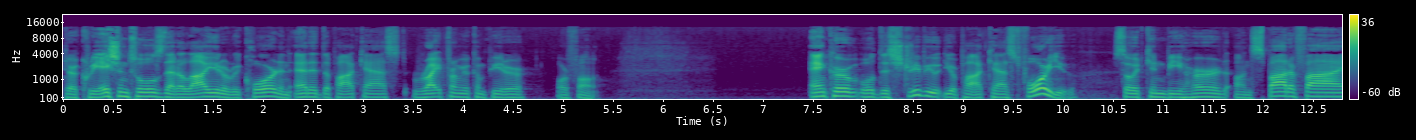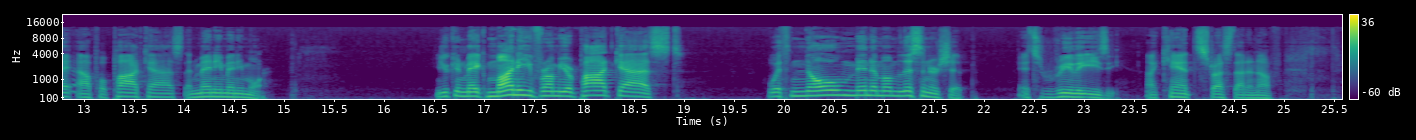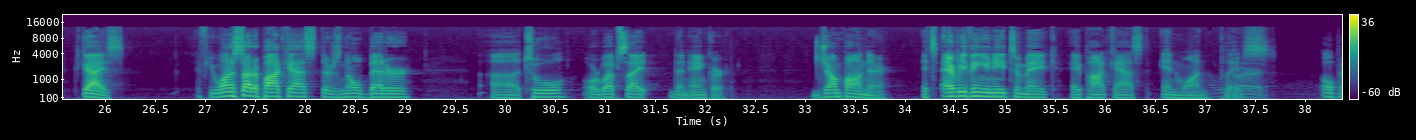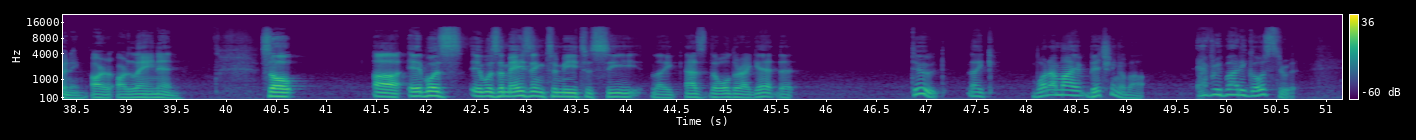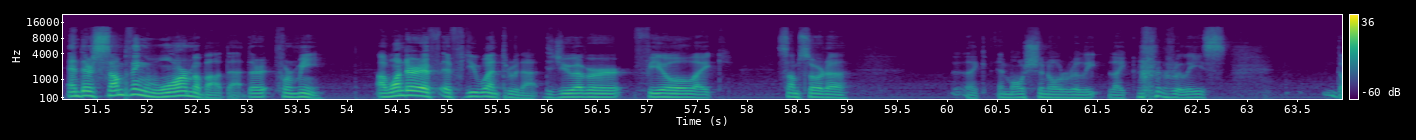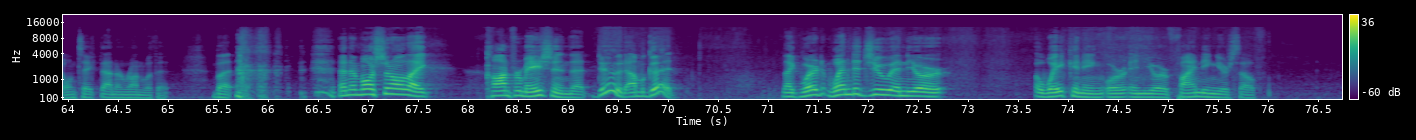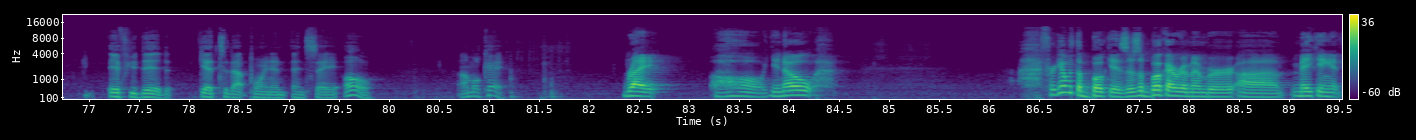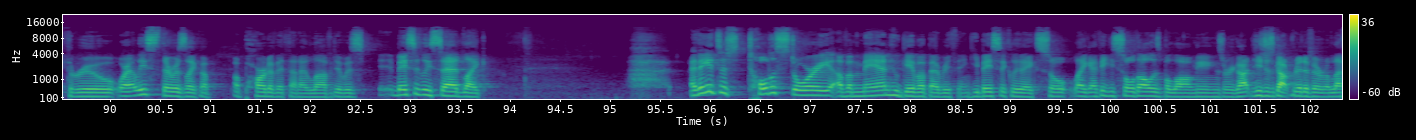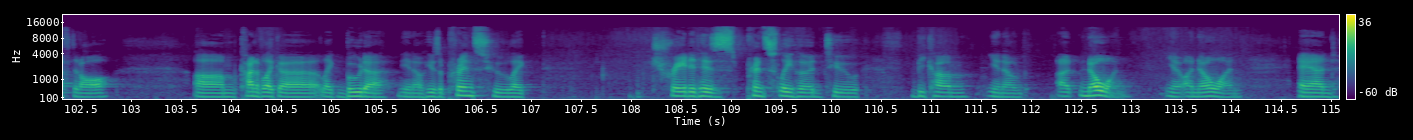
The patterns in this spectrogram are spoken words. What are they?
There are creation tools that allow you to record and edit the podcast right from your computer or phone. Anchor will distribute your podcast for you so it can be heard on Spotify, Apple Podcast, and many, many more. You can make money from your podcast with no minimum listenership. It's really easy. I can't stress that enough. Guys, if you want to start a podcast, there's no better uh, tool or website than Anchor. Jump on there. It's everything you need to make a podcast in one place. Our opening, our, our lane in. So uh, it was it was amazing to me to see like as the older I get that, dude, like what am I bitching about? Everybody goes through it, and there's something warm about that. There for me. I wonder if if you went through that. Did you ever feel like some sort of like emotional rele- like release? Don't take that and run with it. But an emotional like confirmation that dude, I'm good. Like where when did you in your awakening or in your finding yourself if you did get to that point and, and say, "Oh, I'm okay." Right. Oh, you know, I forget what the book is. There's a book I remember uh, making it through, or at least there was like a, a part of it that I loved. It was it basically said like, I think it just told a story of a man who gave up everything. He basically like sold, like I think he sold all his belongings, or he got he just got rid of it or left it all. Um, kind of like a like Buddha, you know, he was a prince who like traded his princelyhood to become, you know, a no one, you know, a no one, and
